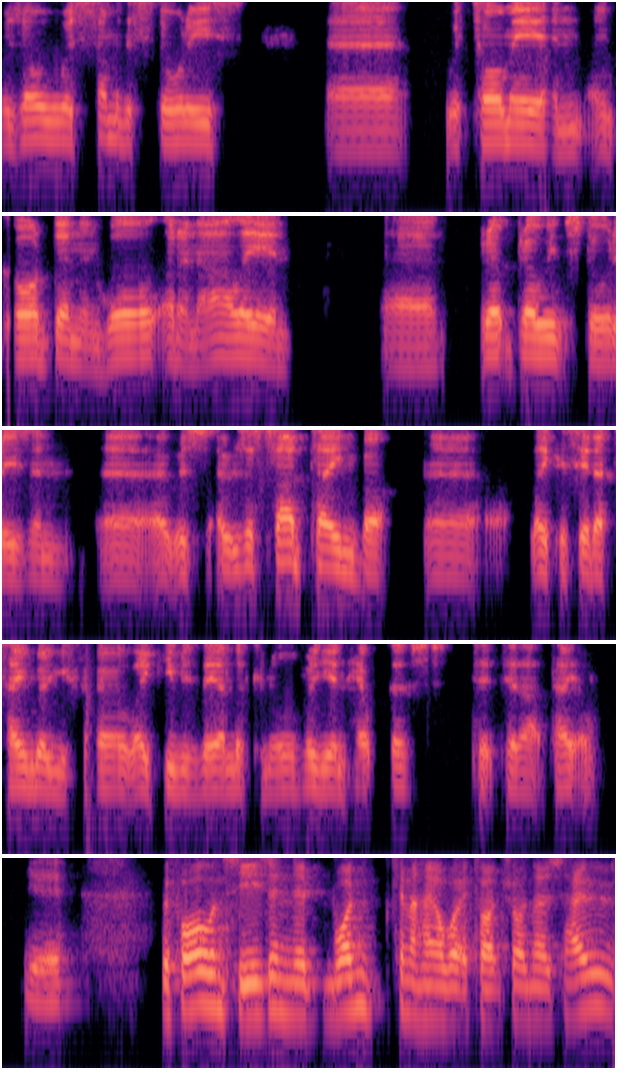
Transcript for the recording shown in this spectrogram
was always some of the stories uh, with Tommy and, and Gordon and Walter and Ali and uh, brilliant stories and uh, it was it was a sad time, but uh, like I said, a time where you felt like he was there looking over you and helped us to, to that title. Yeah. The following season, the one kind of thing I want to touch on is how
